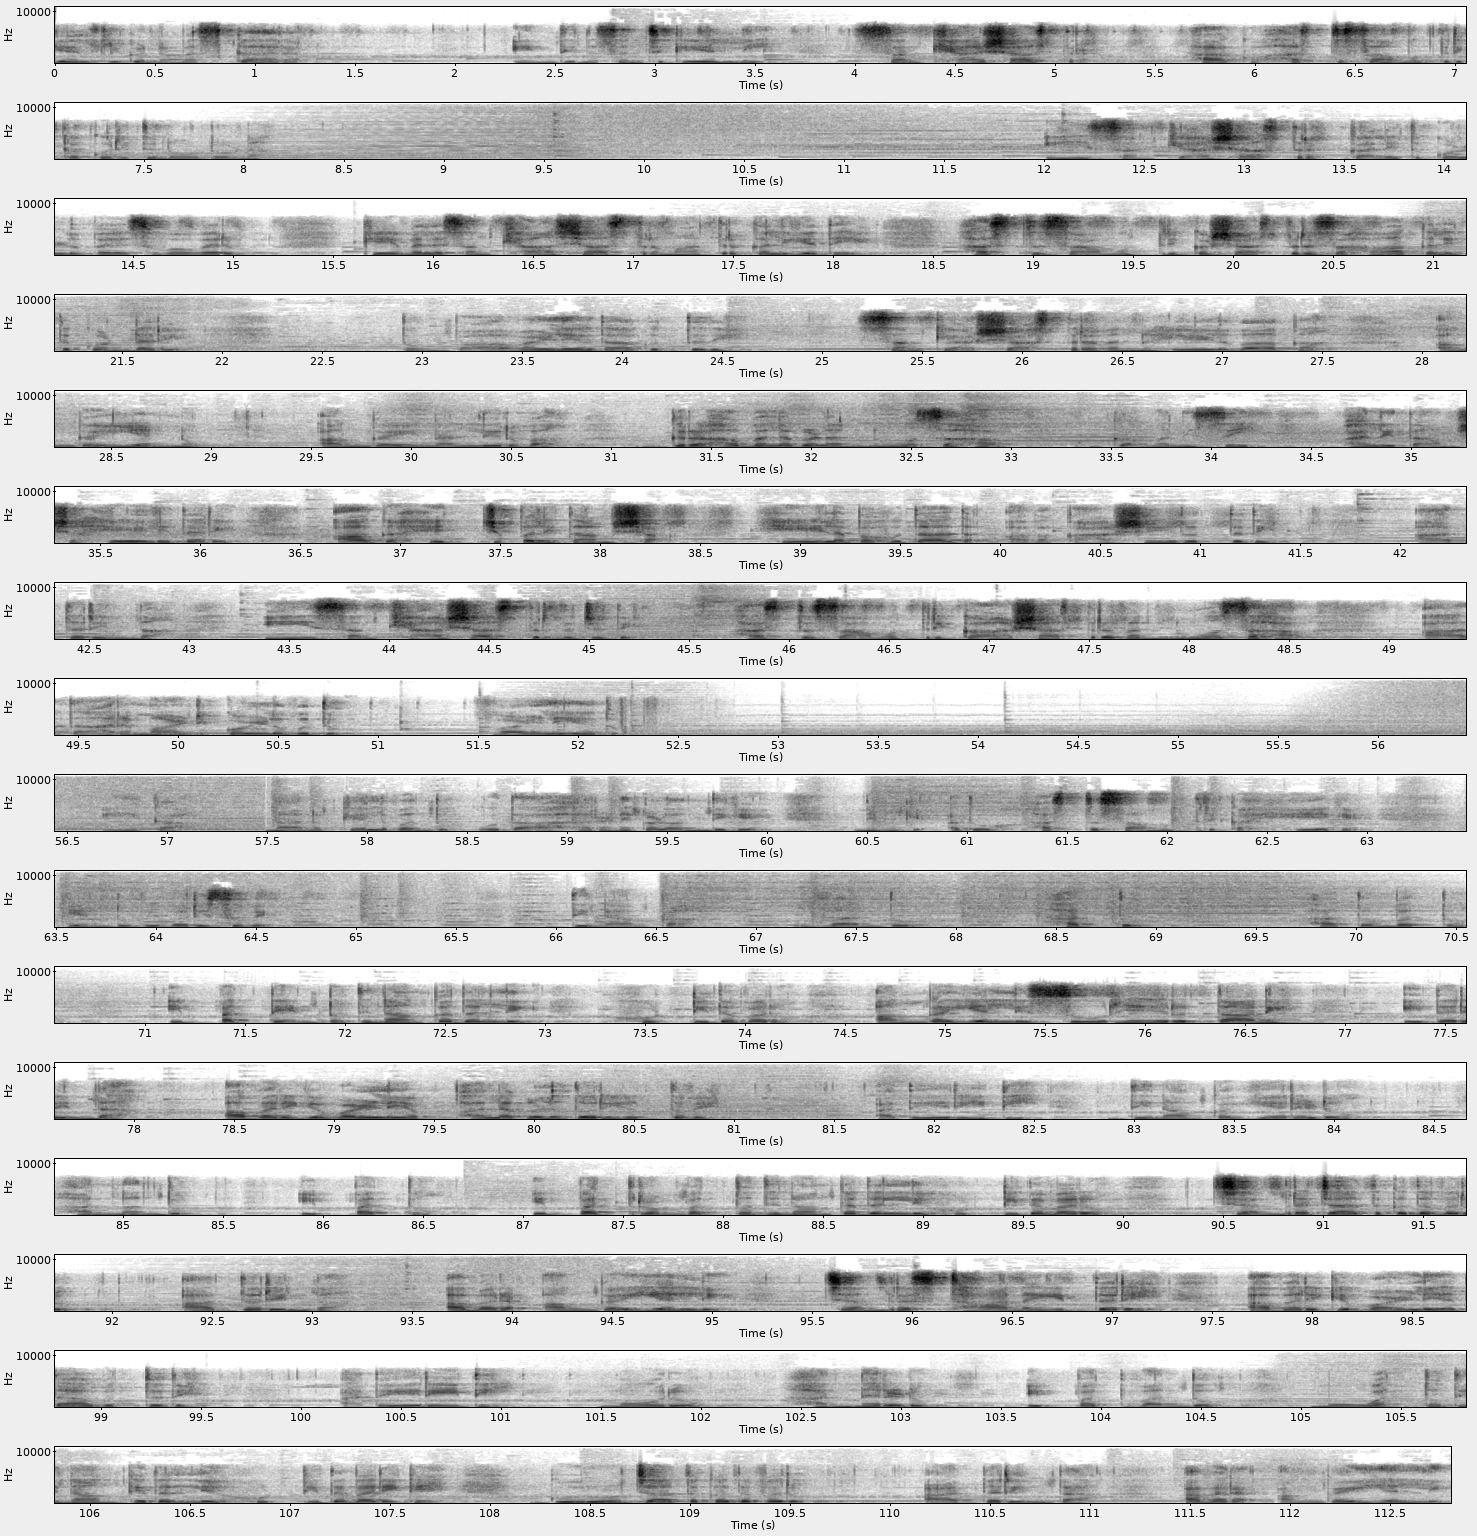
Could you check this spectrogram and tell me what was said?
ಎಲ್ರಿಗೂ ನಮಸ್ಕಾರ. ಇಂದಿನ ಸಂಚಿಕೆಯಲ್ಲಿ ಸಂಖ್ಯಾಶಾಸ್ತ್ರ ಹಾಗೂ ಹಸ್ತ ಸಾಮುದ್ರಿಕ ಕುರಿತು ನೋಡೋಣ. ಈ ಸಂಖ್ಯಾಶಾಸ್ತ್ರ ಕಲಿತುಕೊಳ್ಳು ಬಯಸುವವರು ಕೇವಲ ಸಂಖ್ಯಾಶಾಸ್ತ್ರ ಮಾತ್ರ ಕಲಿಯದೆ ಹಸ್ತ ಸಾಮುದ್ರಿಕ ಶಾಸ್ತ್ರ ಸಹ ಕಲಿತುಕೊಂಡರೆ ತುಂಬ ಒಳ್ಳೆಯದಾಗುತ್ತದೆ. ಸಂಖ್ಯಾಶಾಸ್ತ್ರವನ್ನು ಹೇಳುವಾಗ ಅಂಗೈಯನ್ನು ಅಂಗೈನಲ್ಲಿರುವ ಗ್ರಹ ಬಲಗಳನ್ನೂ ಸಹ ಗಮನಿಸಿ ಫಲಿತಾಂಶ ಹೇಳಿದರೆ ಆಗ ಹೆಚ್ಚು ಫಲಿತಾಂಶ ಹೇಳಬಹುದಾದ ಅವಕಾಶ ಇರುತ್ತದೆ. ಆದ್ದರಿಂದ ಈ ಸಂಖ್ಯಾಶಾಸ್ತ್ರದ ಜೊತೆ ಹಸ್ತ ಸಾಮುದ್ರಿಕಾ ಶಾಸ್ತ್ರವನ್ನೂ ಸಹ ಆಧಾರ ಮಾಡಿಕೊಳ್ಳುವುದು ಒಳ್ಳೆಯದು. ಈಗ ನಾನು ಕೆಲವೊಂದು ಉದಾಹರಣೆಗಳೊಂದಿಗೆ ನಿಮಗೆ ಅದು ಹಸ್ತ ಸಾಮುದ್ರಿಕ ಹೇಗೆ ಎಂದು ವಿವರಿಸುವೆ. ದಿನಾಂಕ ಒಂದು, ಹತ್ತು, ಹತ್ತೊಂಬತ್ತು, ಇಪ್ಪತ್ತೆಂಟು ದಿನಾಂಕದಲ್ಲಿ ಹುಟ್ಟಿದವರು ಅಂಗೈಯಲ್ಲಿ ಸೂರ್ಯ ಇರುತ್ತಾನೆ. ಇದರಿಂದ ಅವರಿಗೆ ಒಳ್ಳೆಯ ಫಲಗಳು ದೊರೆಯುತ್ತವೆ. ಅದೇ ರೀತಿ ದಿನಾಂಕ ಎರಡು, ಹನ್ನೊಂದು, ಇಪ್ಪತ್ತು ಇಪ್ಪತ್ತೊಂಬತ್ತು ದಿನಾಂಕದಲ್ಲಿ ಹುಟ್ಟಿದವರು ಚಂದ್ರ ಜಾತಕದವರು. ಆದ್ದರಿಂದ ಅವರ ಅಂಗೈಯಲ್ಲಿ ಚಂದ್ರ ಸ್ಥಾನ ಇದ್ದರೆ ಅವರಿಗೆ ಒಳ್ಳೆಯದಾಗುತ್ತದೆ. ಅದೇ ರೀತಿ ಮೂರು, ಹನ್ನೆರಡು, ಇಪ್ಪತ್ತೊಂದು, ಮೂವತ್ತು ದಿನಾಂಕದಲ್ಲಿ ಹುಟ್ಟಿದವರಿಗೆ ಗುರು ಜಾತಕದವರು. ಆದ್ದರಿಂದ ಅವರ ಅಂಗೈಯಲ್ಲಿ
